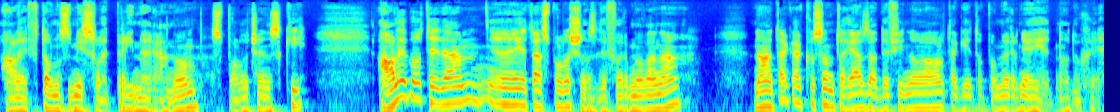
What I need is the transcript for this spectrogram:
ale v tom zmysle primeranom, spoločensky, alebo teda e, je tá spoločnosť deformovaná. No a tak, ako som to ja zadefinoval, tak je to pomerne jednoduché.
